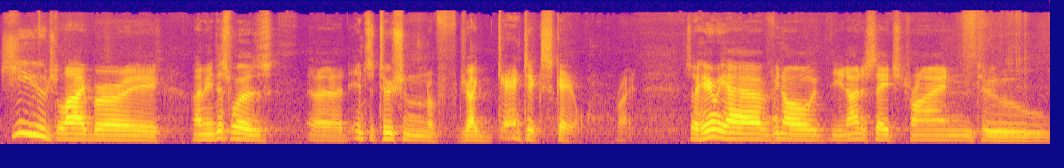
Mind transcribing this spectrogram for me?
huge library. I mean, this was an institution of gigantic scale, right? So here we have, you know, the United States trying to,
